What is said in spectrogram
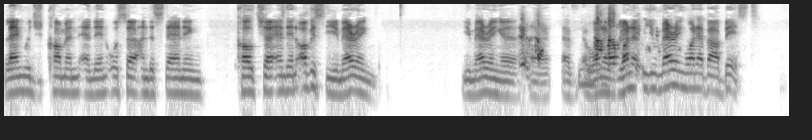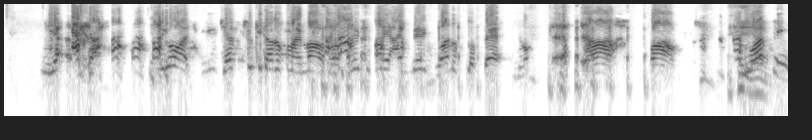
language common and then also understanding culture and then obviously you marrying you marrying a, a, a, a one of one of, you marrying one of our best. Yeah. you know what? You just took it out of my mouth. I was going to say I married one of your best, you know? Ah, wow. Yeah, One thing,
